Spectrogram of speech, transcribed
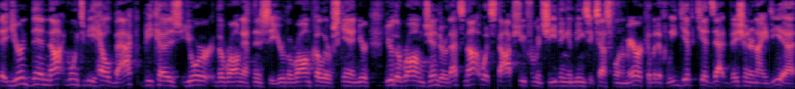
that you're then not going to be held back because you're the wrong ethnicity, you're the wrong color of skin, you're you're the wrong gender. That's not what stops you from achieving and being successful in America. But if we give kids that vision and idea,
